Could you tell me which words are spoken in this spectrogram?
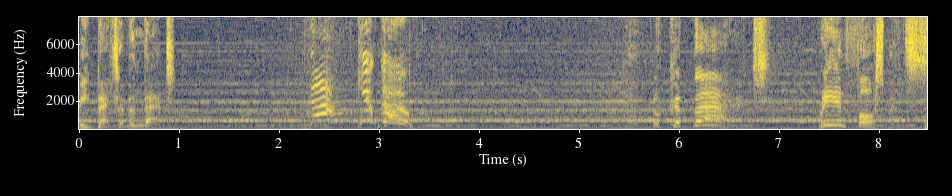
be better than that. Look at that! Reinforcements!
